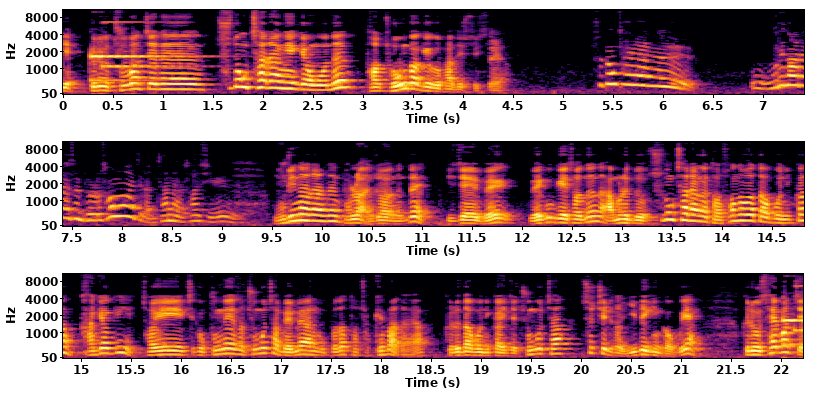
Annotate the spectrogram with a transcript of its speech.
예, 그리고 두 번째는 수동 차량의 경우는 더 좋은 가격을 받을 수 있어요. 수동 차량을 우리나라에서는 별로 선호하지 않잖아요, 사실. 우리나라는 별로 안 좋아하는데 이제 외, 외국에서는 아무래도 수동 차량을 더 선호하다 보니까 가격이 저희 지금 국내에서 중고차 매매하는 것보다 더 좋게 받아요. 그러다 보니까 이제 중고차 수출이 더 이득인 거고요. 그리고 세 번째,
